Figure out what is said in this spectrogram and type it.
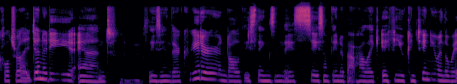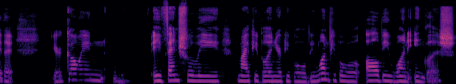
cultural identity and Mhm. pleasing their creator and all of these things and they say something about how like if you continue in the way that you're going eventually my people and your people will be one people will all be one english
